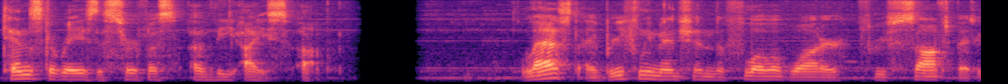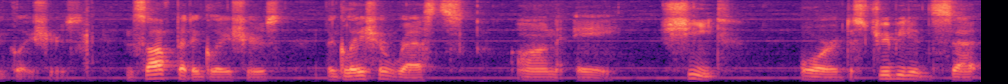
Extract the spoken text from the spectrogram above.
tends to raise the surface of the ice up. Last, I briefly mentioned the flow of water through soft-bedded glaciers. In soft-bedded glaciers, the glacier rests on a sheet or distributed set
